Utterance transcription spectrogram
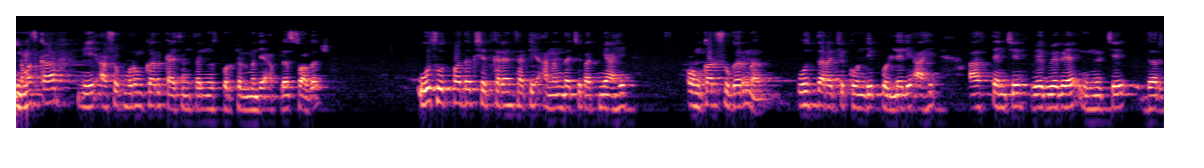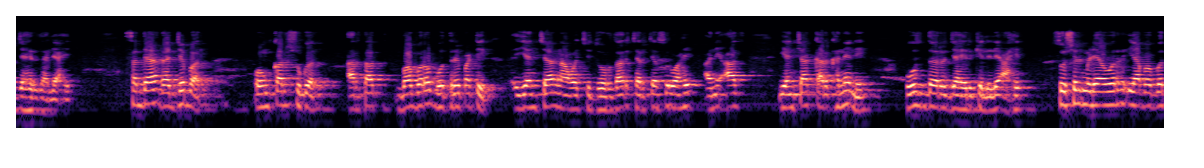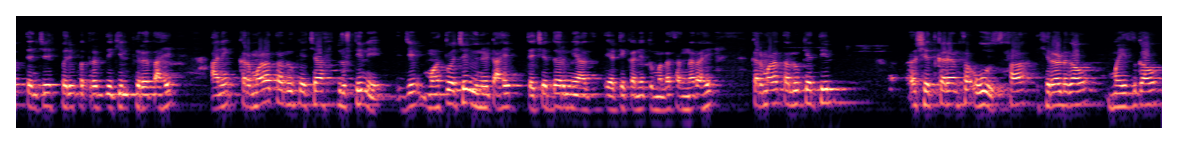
नमस्कार मी अशोक मुरुमकर काय सांगता न्यूज पोर्टलमध्ये आपलं स्वागत. ऊस उत्पादक शेतकऱ्यांसाठी आनंदाची बातमी आहे. ओंकार शुगरनं ऊस दराची कोंडी फोडलेली आहे. आज त्यांचे वेगवेगळ्या युनिटचे दर जाहीर झाले आहेत. सध्या राज्यभर ओंकार शुगर अर्थात बाबुराव भोत्रे पाटील यांच्या नावाची जोरदार चर्चा सुरू आहे आणि आज यांच्या कारखान्याने ऊस दर जाहीर केलेले आहेत. सोशल मीडियावर याबाबत त्यांचे परिपत्रक देखील फिरत आहे. आणि करमाळा तालुक्याच्या दृष्टीने जे महत्त्वाचे युनिट आहेत त्याचे दर मी आज या ठिकाणी तुम्हाला सांगणार आहे. करमाळा तालुक्यातील शेतकऱ्यांचा ऊस हा हिरडगाव म्हैसगाव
